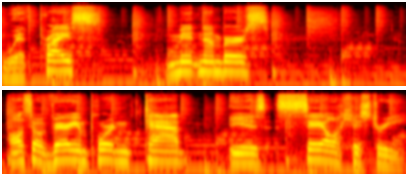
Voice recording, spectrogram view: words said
with price, mint numbers. Also, a very important tab is sale history.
